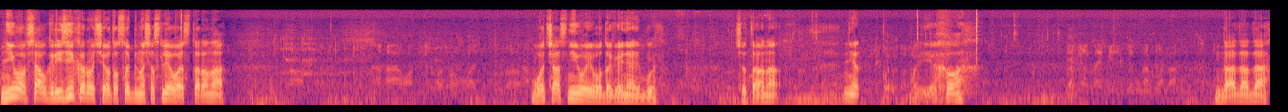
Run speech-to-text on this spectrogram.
Нива вся в грязи, короче, вот особенно сейчас левая сторона. Вот сейчас Нива его догонять будет. Что-то она... Нет, по- поехала. Да-да-да.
